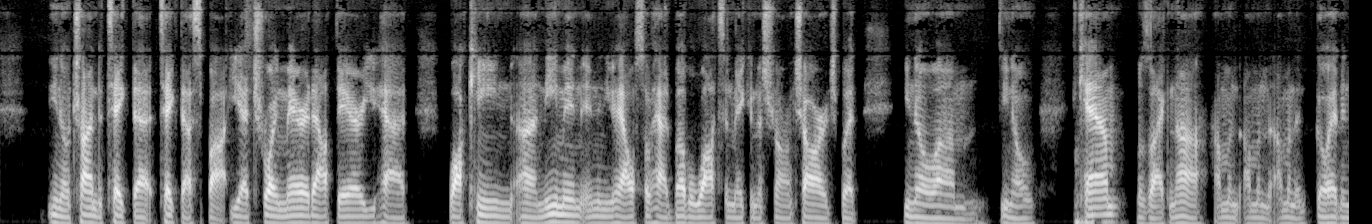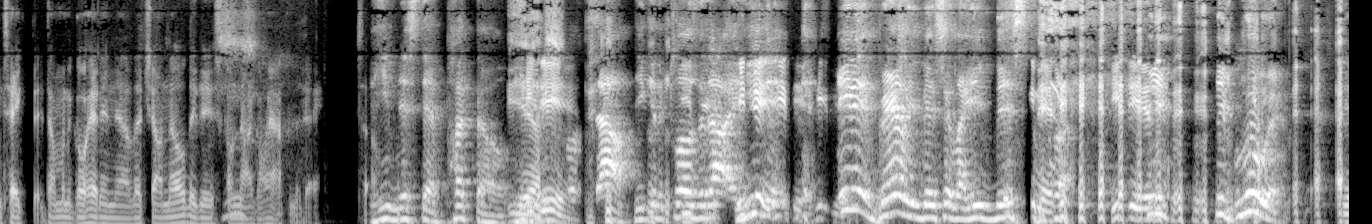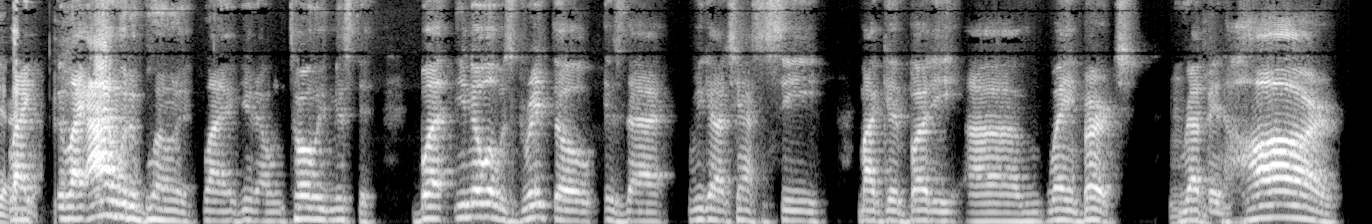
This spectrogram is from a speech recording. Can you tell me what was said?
You know, trying to take that take that spot. You had Troy Merritt out there. You had Joaquin uh, Niemann, and then you also had Bubba Watson making a strong charge. But you know, um, you know, Cam was like, "Nah, I'm gonna, I'm gonna, I'm gonna go ahead and take. I'm gonna go ahead and uh, let y'all know that it's not gonna happen today." So. He missed that putt though. Yeah, he did. Out. He could have closed it out. He, he, did, didn't, he, did, he, did. he didn't barely miss it. Like he missed it. he did. he, blew it. Yeah. Like like I would have blown it. Like you know, totally missed it. But you know what was great though is that we got a chance to see my good buddy um, Wayne Birch mm-hmm. repping hard,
